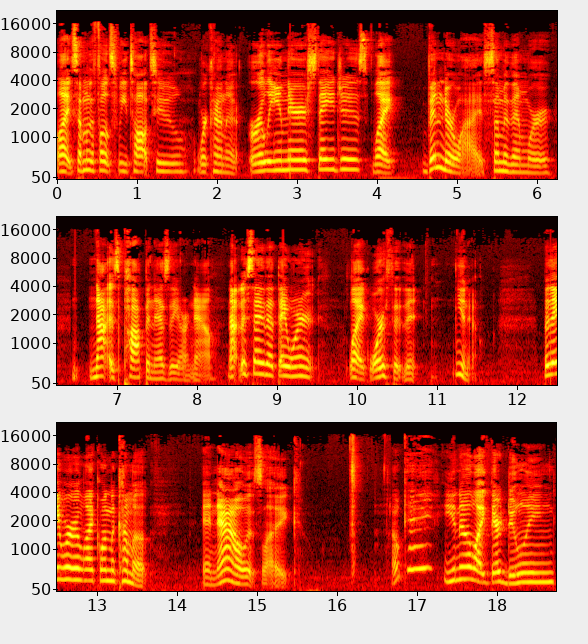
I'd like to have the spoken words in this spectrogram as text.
Like some of the folks we talked to were kind of early in their stages, like vendor wise, some of them were not as popping as they are now. Not to say that they weren't like worth it, you know, but they were like on the come up. And now it's like, okay, you know, like they're doing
